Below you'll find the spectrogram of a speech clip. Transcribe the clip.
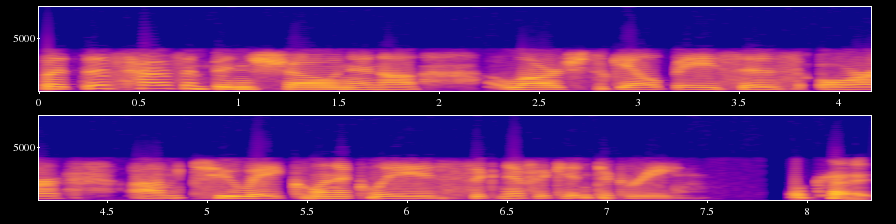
but this hasn't been shown in a large scale basis or um, to a clinically significant degree. Okay.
